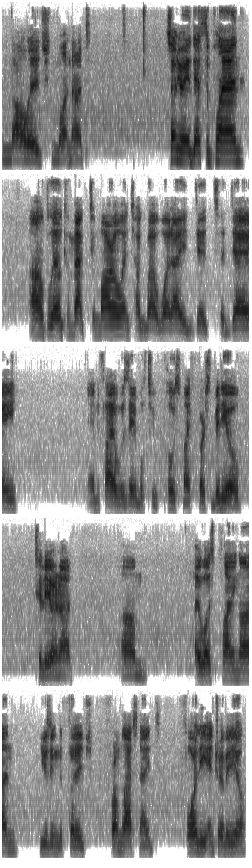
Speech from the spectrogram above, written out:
knowledge and whatnot so anyway that's the plan uh, hopefully i'll come back tomorrow and talk about what i did today and if i was able to post my first video today or not. Um, I was planning on using the footage from last night for the intro video,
